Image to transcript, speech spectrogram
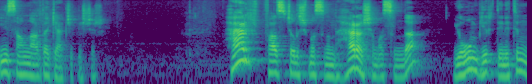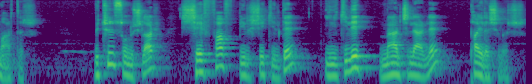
insanlarda gerçekleşir. Her faz çalışmasının her aşamasında yoğun bir denetim vardır. Bütün sonuçlar şeffaf bir şekilde ilgili mercilerle paylaşılır.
